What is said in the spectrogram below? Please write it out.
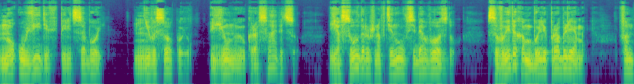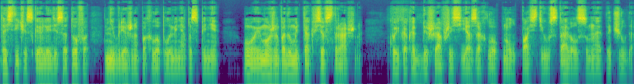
Но увидев перед собой невысокую, юную красавицу, я судорожно втянул в себя воздух. С выдохом были проблемы. Фантастическая леди Сатофа небрежно похлопала меня по спине. Ой, можно подумать, так все страшно. Кое-как отдышавшись, я захлопнул пасть и уставился на это чудо.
